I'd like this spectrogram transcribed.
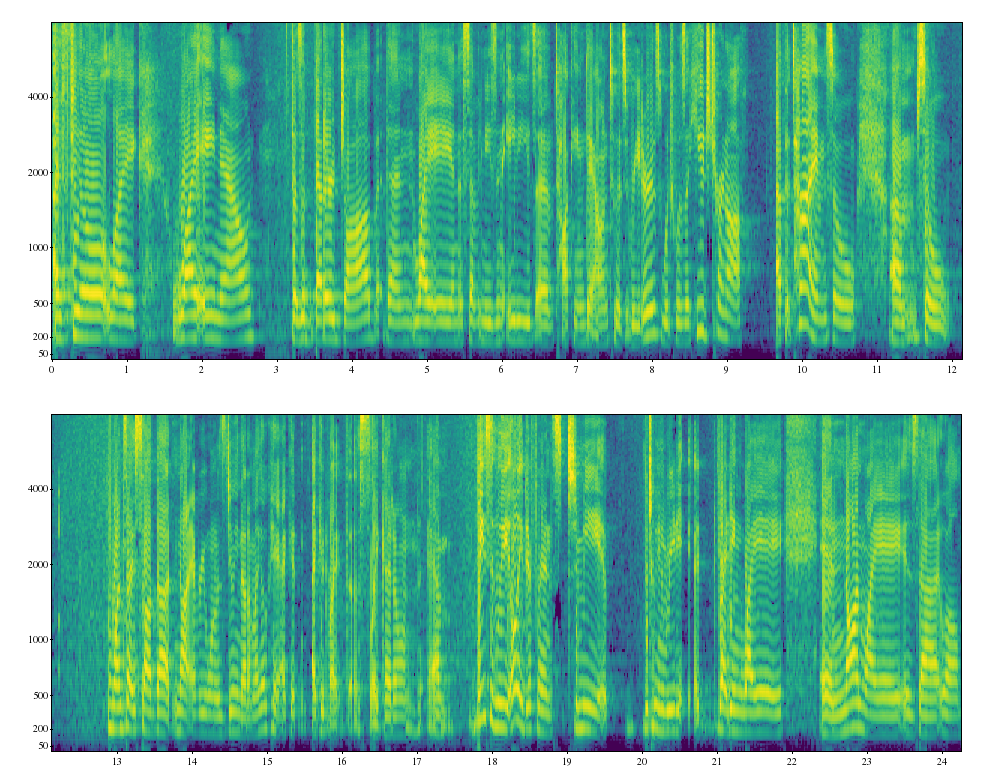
I feel like YA now does a better job than YA in the 70s and 80s of talking down to its readers, which was a huge turnoff at the time. So, um, so once I saw that not everyone was doing that, I'm like, okay, I could I could write this. Like I don't. Um, basically, the only difference to me between reading uh, writing YA and non YA is that well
